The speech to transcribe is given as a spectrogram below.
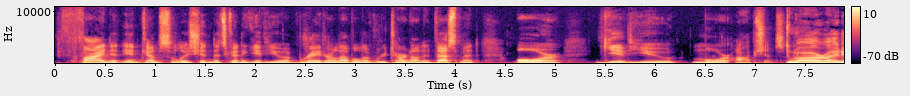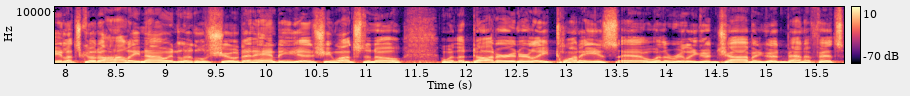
find an income solution that's going to give you a greater level of return on investment or give you more options. All righty, let's go to Holly now in Little Chute. And Andi, uh, she wants to know with a daughter in her late 20s uh, with a really good job and good benefits,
